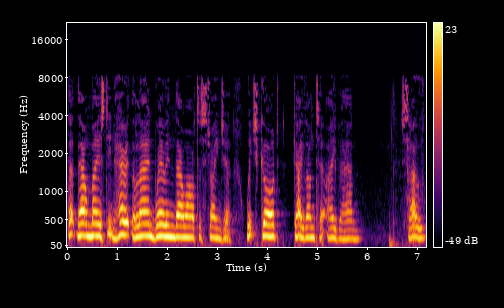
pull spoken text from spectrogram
that thou mayest inherit the land wherein thou art a stranger, which God gave unto Abraham. So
